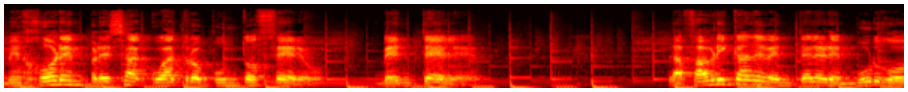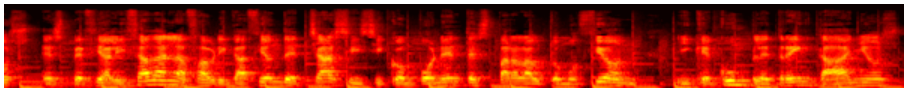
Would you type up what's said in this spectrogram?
Mejor empresa 4.0, Benteler. La fábrica de Benteler en Burgos, especializada en la fabricación de chasis y componentes para la automoción y que cumple 30 años,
